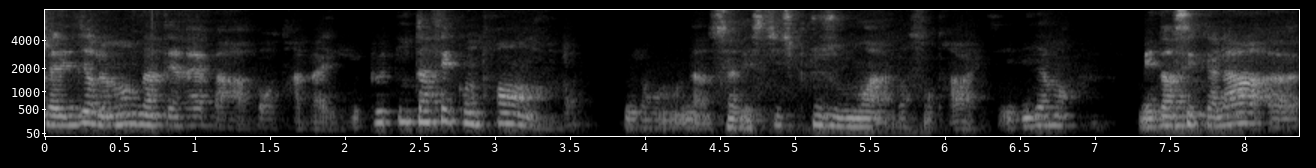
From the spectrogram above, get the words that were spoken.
j'allais dire le manque d'intérêt par rapport au travail. Je peux tout à fait comprendre que l'on s'investisse plus ou moins dans son travail, évidemment. Mais dans ces cas-là, euh,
